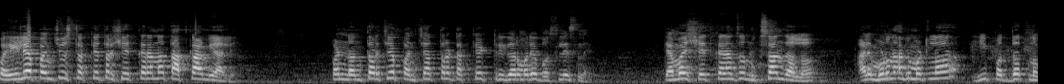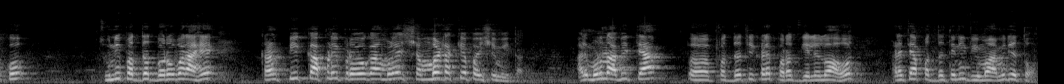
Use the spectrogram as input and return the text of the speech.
पहिले पंचवीस टक्के तर शेतकऱ्यांना तात्काळ मिळाले. पण नंतरचे पंच्याहत्तर टक्के ट्रिगरमध्ये बसलेच नाही. त्यामुळे शेतकऱ्यांचं नुकसान झालं. आणि म्हणून आम्ही म्हटलं ही पद्धत नको. जुनी पद्धत बरोबर आहे. कारण पीक कापणी प्रयोगामुळे शंभर टक्के पैसे मिळतात. आणि म्हणून आम्ही त्या पद्धतीकडे परत गेलेलो आहोत. आणि त्या पद्धतीने विमा आम्ही देतो.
